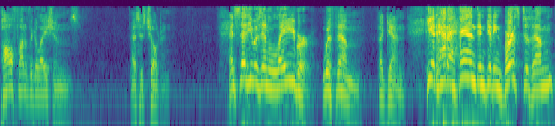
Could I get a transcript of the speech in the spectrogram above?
Paul thought of the Galatians as his children and said he was in labor with them again. He had had a hand in giving birth to them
